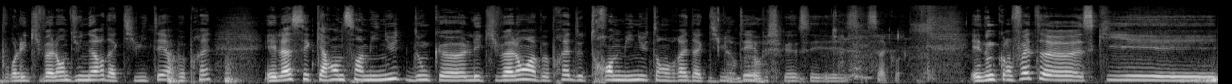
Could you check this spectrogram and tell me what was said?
pour l'équivalent d'une heure d'activité à peu près. Et là, c'est 45 minutes, donc l'équivalent à peu près de 30 minutes en vrai d'activité, Ah bah ouais. parce que c'est ça, quoi. Et donc, en fait, ce qui est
